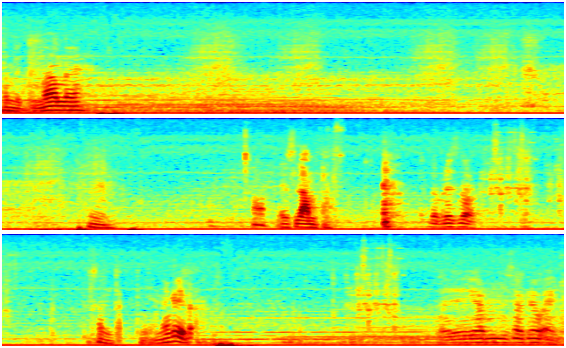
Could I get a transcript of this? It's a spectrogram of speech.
Co my tu mamy? Hmm. O, jest lampa. To dobry znak. Co on tak nie nagrywa? Ale ja bym zagrał eko.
